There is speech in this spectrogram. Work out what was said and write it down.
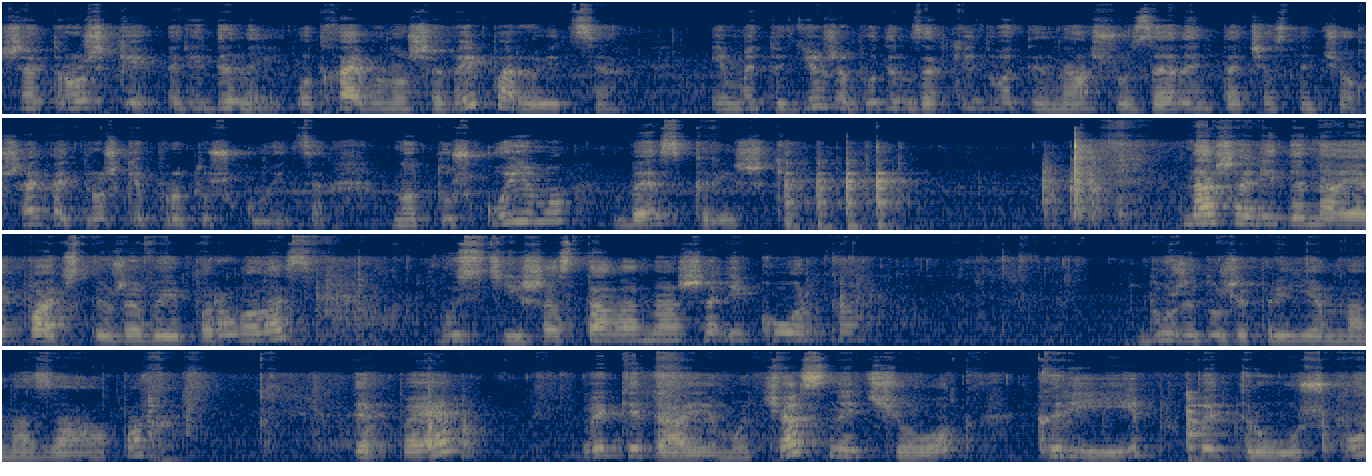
ще трошки рідини. От хай воно ще випарується, і ми тоді вже будемо закидувати нашу зелень та часничок. Ще хай трошки протушкується. Но тушкуємо без кришки. Наша рідина, як бачите, вже випарувалась. Густіша стала наша ікорка. Дуже-дуже приємна на запах. Тепер викидаємо часничок, кріп, петрушку.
